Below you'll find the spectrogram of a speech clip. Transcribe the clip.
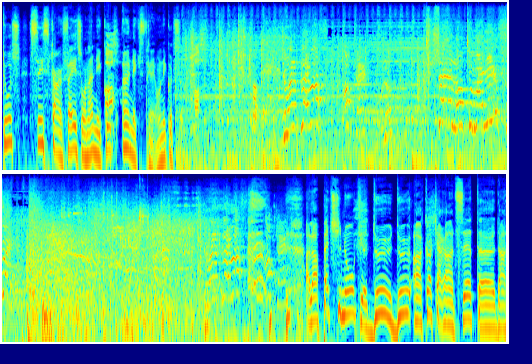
tous, c'est Scarface. On en écoute oh. un extrait. On écoute ça. Oh. Okay. Do you want to play rough? Okay. No. Say hello to my little friend. You want to play rough? Alors, Pacino qui a deux, deux AK-47 euh, dans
